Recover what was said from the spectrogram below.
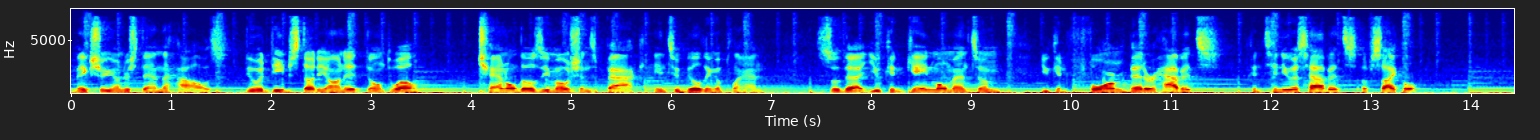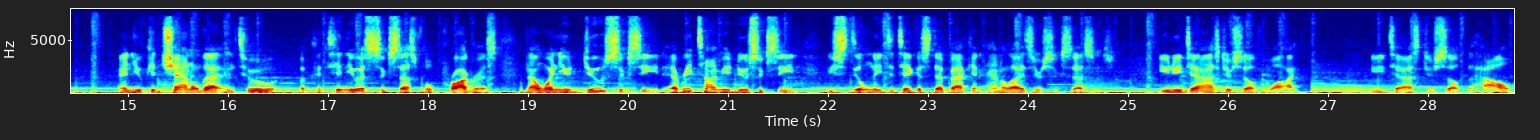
Make sure you understand the hows. Do a deep study on it. Don't dwell. Channel those emotions back into building a plan so that you can gain momentum, you can form better habits, continuous habits of cycle, and you can channel that into a continuous successful progress. Now, when you do succeed, every time you do succeed, you still need to take a step back and analyze your successes. You need to ask yourself why, you need to ask yourself the how,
